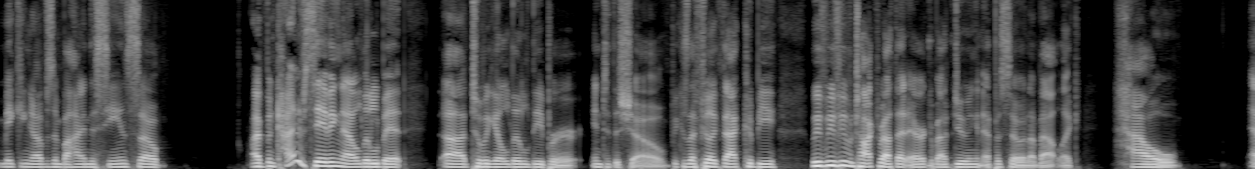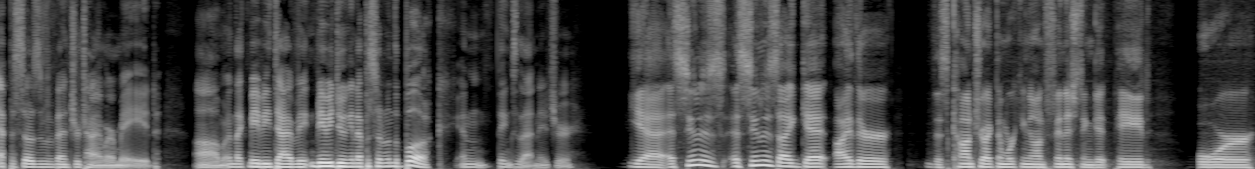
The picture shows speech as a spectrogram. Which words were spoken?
making ofs and behind the scenes. So I've been kind of saving that a little bit uh, till we get a little deeper into the show because I feel like that could be. We've we've even talked about that, Eric, about doing an episode about like how episodes of Adventure Time are made, um, and like maybe diving, maybe doing an episode on the book and things of that nature. Yeah, as soon as as soon as I get either this contract I'm working on finished and get paid, or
